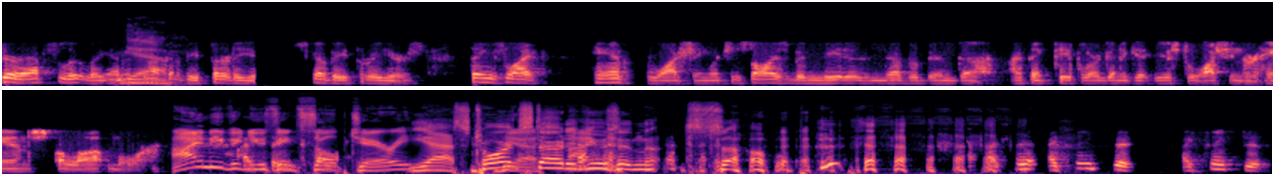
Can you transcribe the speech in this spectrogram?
Sure, absolutely. And it's not going to be 30 years. It's going to be three years. Things like hand washing, which has always been needed and never been done. I think people are going to get used to washing their hands a lot more. I'm even I using think- soap, Jerry. Yes, Torch Yes. started using soap. I, th- I think that I think that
